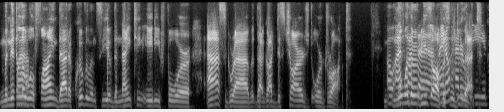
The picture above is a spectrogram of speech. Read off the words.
Manila wow. will find that equivalency of the 1984 ass grab that got discharged or dropped. Oh, no I've other the, visa office will do that. Read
